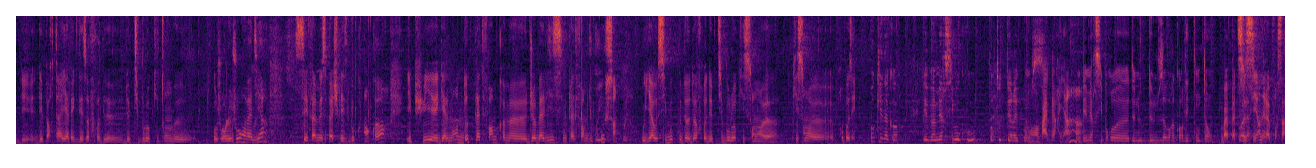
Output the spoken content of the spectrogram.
des, des portails avec des offres de, de petits boulots qui tombent au jour le jour, on va dire. Ces fameuses pages Facebook encore. Et puis également d'autres plateformes comme euh, Job Avis, c'est une plateforme du Crous, oui. où il y a aussi beaucoup d'offres de petits boulots qui sont, euh, qui sont euh, proposés. Ok, d'accord. Eh bien, merci beaucoup pour toutes tes réponses. Bon, bah, de rien. Et merci pour, euh, de, nous, de nous avoir accordé de ton temps. Bah, pas de Voilà. souci, on est là pour ça.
